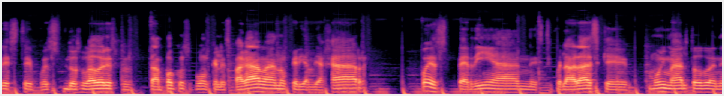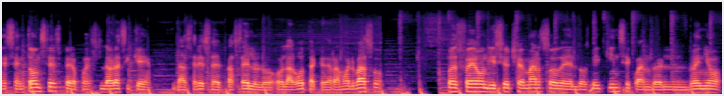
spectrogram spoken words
este pues los jugadores pues tampoco supongo que les pagaban, no querían viajar, pues perdían, este, pues la verdad es que muy mal todo en ese entonces, pero pues ahora sí que la cereza del pastel o, la gota que derramó el vaso, pues fue un 18 de marzo del 2015 cuando el dueño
